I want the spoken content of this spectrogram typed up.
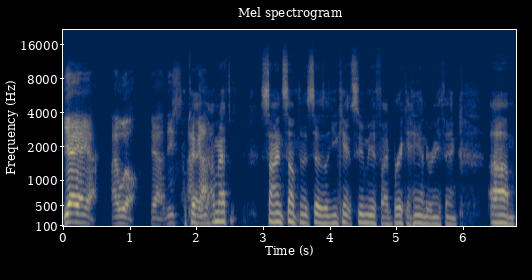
Yeah, yeah, yeah. I will. Yeah, these. I Okay, I'm gonna have to sign something that says you can't sue me if I break a hand or anything. Um,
